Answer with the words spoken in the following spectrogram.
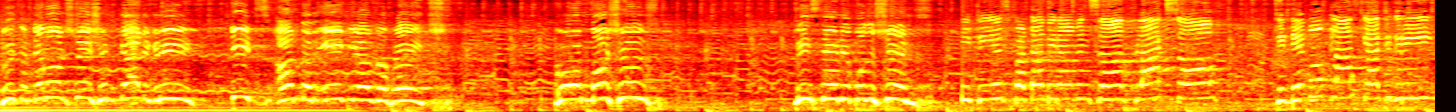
with the demonstration category kids under 8 years of age. On, marshals. Please stay in your positions. TS Pattabhiraman sir uh, flags off the demo class category,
